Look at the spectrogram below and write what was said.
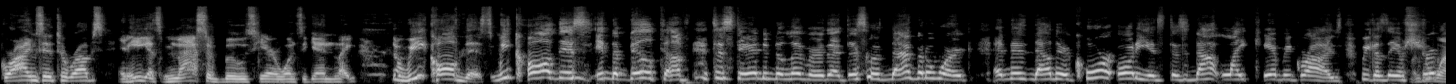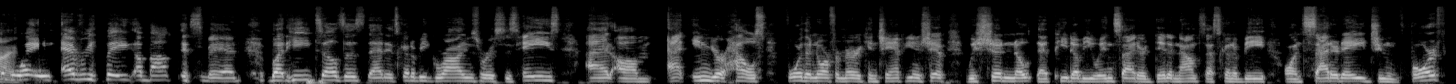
Grimes interrupts and he gets massive boos here once again. Like we called this, we called this in the build-up to stand and deliver that this was not gonna work, and then now their core audience does not like Cameron Grimes because they have stripped why. away everything about this man. But he tells us that it's gonna be Grimes versus Hayes at um at in your house for the North American Championship. We should note that PW Insider did announce that's going to be on Saturday, June 4th.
